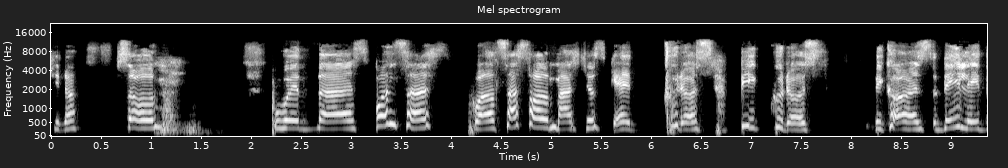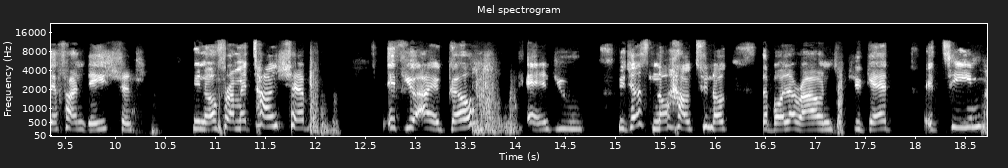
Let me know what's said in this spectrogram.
you know. So with the sponsors well sasol must just get kudos big kudos because they laid the foundation. You know from a township if you are a girl and you you just know how to knock the ball around you get a team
